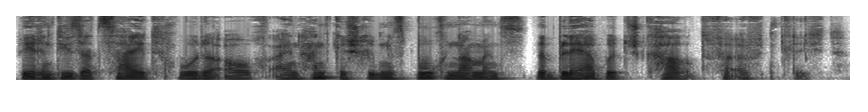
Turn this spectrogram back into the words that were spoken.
Während dieser Zeit wurde auch ein handgeschriebenes Buch namens The Blair Witch Cult veröffentlicht.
